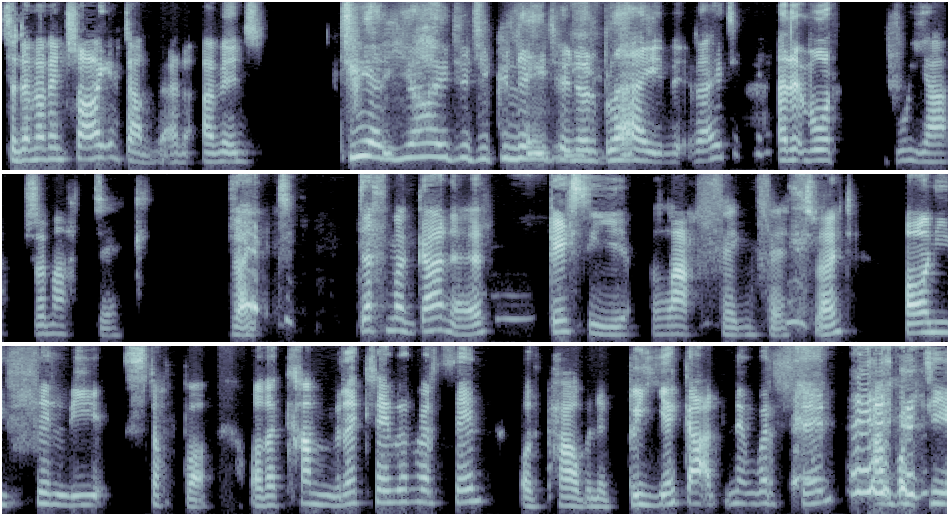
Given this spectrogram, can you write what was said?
So dyma fe'n troi at Amber a mynd, dwi erioed wedi gwneud hyn o'r blaen, right? Yn y modd fwyaf dramatic. Right? Dychmyganer, ges i laughing fit, right? O'n i'n ffili stopo. Oedd y camera creu yn werthyn, oedd pawb yn y bu y gadn yn werthyn, am bod ti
